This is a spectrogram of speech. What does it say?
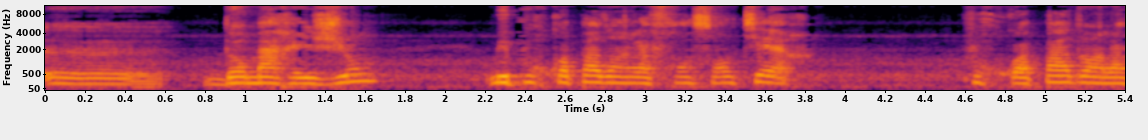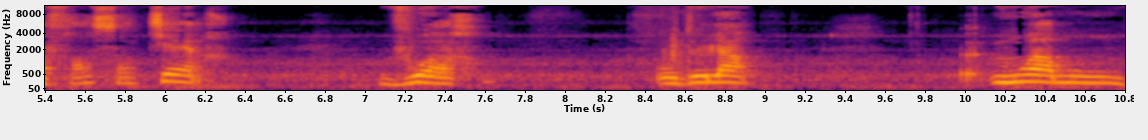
euh, dans ma région, mais pourquoi pas dans la France entière Pourquoi pas dans la France entière Voir au-delà. Euh, moi, mon,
